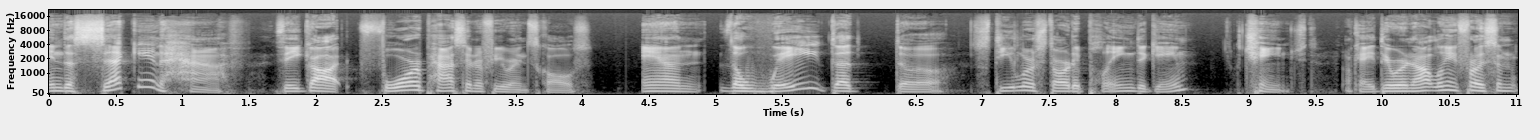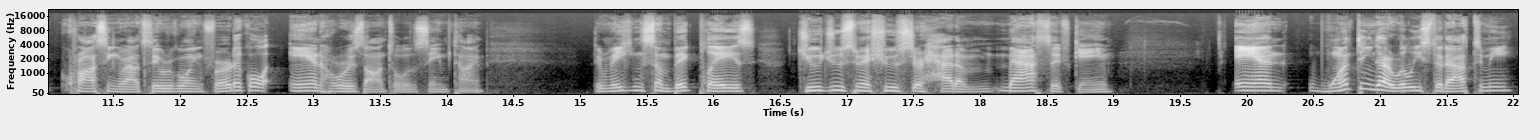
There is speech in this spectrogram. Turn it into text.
In the second half, they got four pass interference calls. And the way that the Steelers started playing the game changed. Okay, they were not looking for some crossing routes. They were going vertical and horizontal at the same time. They were making some big plays. Juju Smith Schuster had a massive game. And one thing that really stood out to me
